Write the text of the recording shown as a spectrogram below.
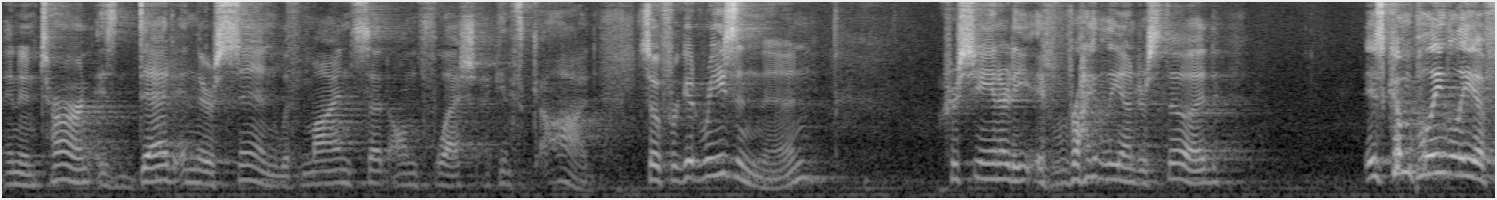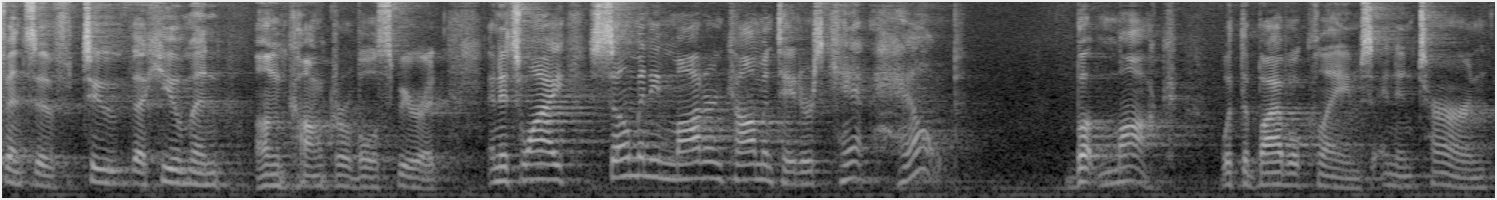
and in turn is dead in their sin with mind set on flesh against God. So, for good reason, then, Christianity, if rightly understood, is completely offensive to the human, unconquerable spirit. And it's why so many modern commentators can't help but mock what the Bible claims, and in turn,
